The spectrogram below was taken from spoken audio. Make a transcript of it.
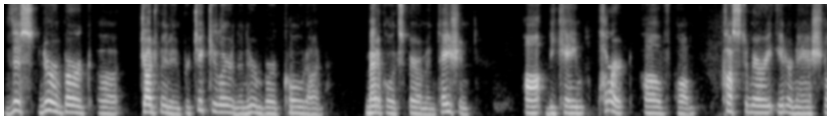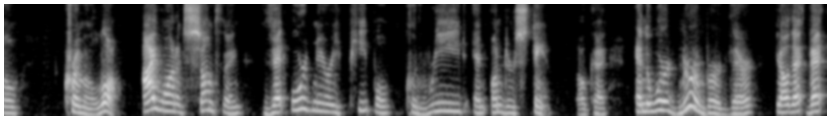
this Nuremberg uh, judgment in particular, and the Nuremberg Code on medical experimentation became part of um, customary international criminal law. I wanted something that ordinary people could read and understand. Okay. And the word Nuremberg there, you know, that, that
